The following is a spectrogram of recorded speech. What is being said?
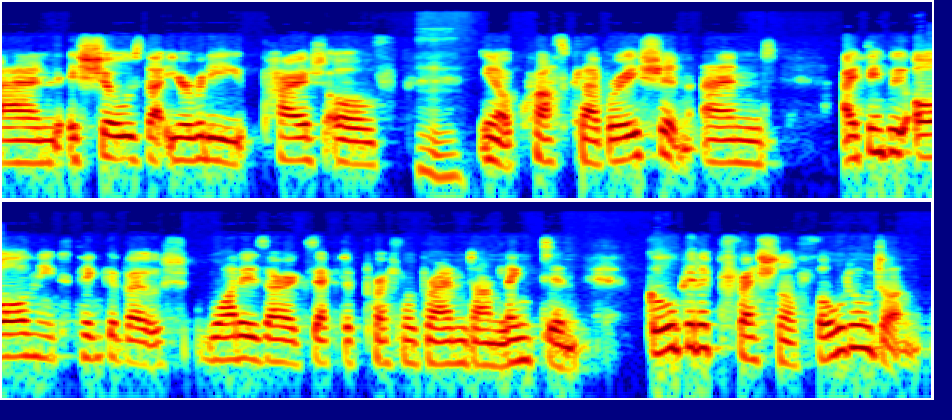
and it shows that you're really part of mm. you know cross collaboration and i think we all need to think about what is our executive personal brand on linkedin go get a professional photo done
